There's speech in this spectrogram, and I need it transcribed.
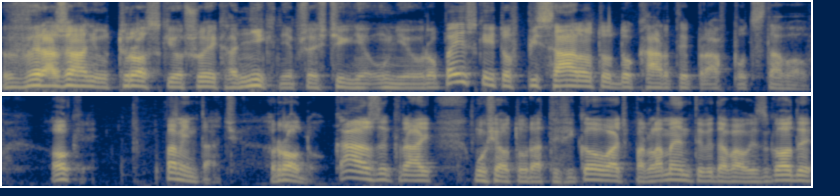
w wyrażaniu troski o człowieka nikt nie prześcignie Unii Europejskiej, to wpisano to do karty praw podstawowych. Okej, pamiętacie. RODO. Każdy kraj musiał to ratyfikować, parlamenty wydawały zgody.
